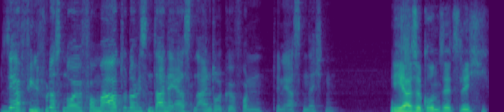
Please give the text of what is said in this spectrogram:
sehr viel für das neue Format oder wie sind deine ersten Eindrücke von den ersten Nächten? Ja, also grundsätzlich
